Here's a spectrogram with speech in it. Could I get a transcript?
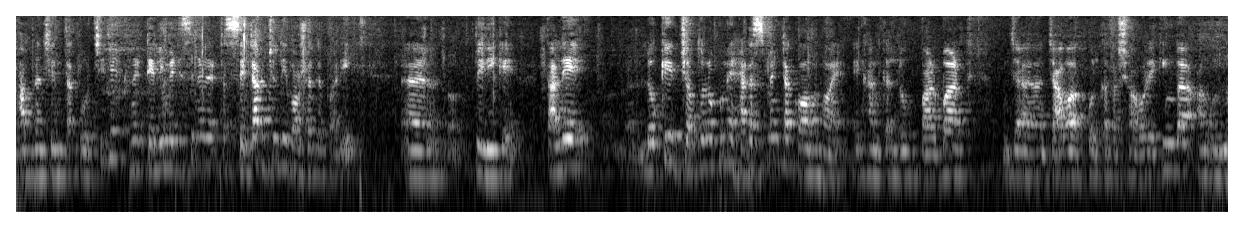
ভাবনা চিন্তা করছি যে এখানে টেলিমেডিসিনের একটা সেট যদি বসাতে পারি ক্লিনিকে তাহলে লোকের যত রকমের হ্যারাসমেন্টটা কম হয়, এখানকার লোক বারবার যাওয়া কলকাতা শহরে কিংবা অন্য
